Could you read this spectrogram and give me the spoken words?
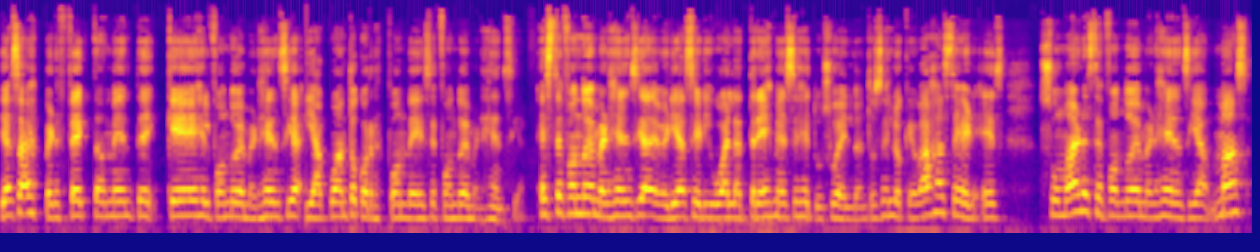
ya sabes perfectamente qué es el fondo de emergencia y a cuánto corresponde ese fondo de emergencia. Este fondo de emergencia debería ser igual a tres meses de tu sueldo. Entonces lo que vas a hacer es sumar ese fondo de emergencia más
